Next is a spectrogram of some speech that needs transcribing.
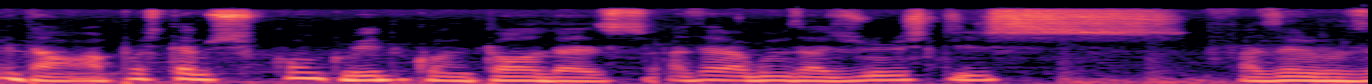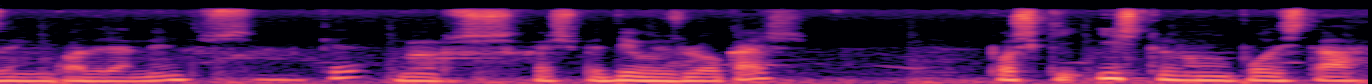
Então, após termos concluído com todas, fazer alguns ajustes, fazer os enquadramentos okay, nos respectivos locais, pois que isto não pode estar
